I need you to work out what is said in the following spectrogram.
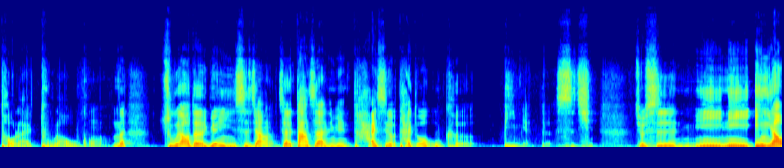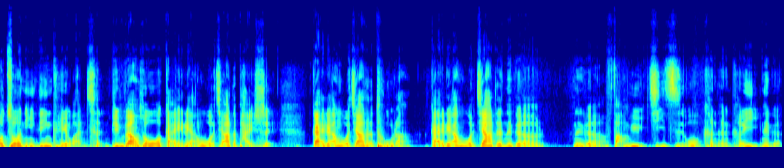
头来徒劳无功了。那主要的原因是这样，在大自然里面还是有太多无可避免的事情，就是你你硬要做，你一定可以完成。比方说，我改良我家的排水。改良我家的土壤，改良我家的那个那个防雨机制，我可能可以那个，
